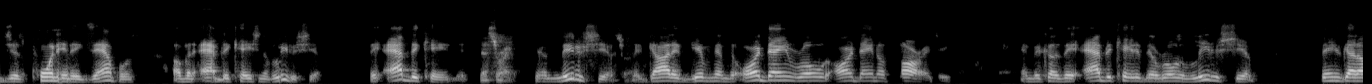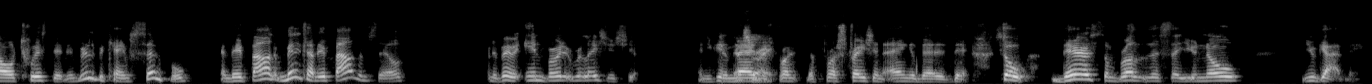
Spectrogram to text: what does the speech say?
just pointed examples of an abdication of leadership. They abdicated. That's right. Their leadership right. that God had given them the ordained role, ordained authority. And because they abdicated their role of leadership, things got all twisted. It really became sinful. And they found many times they found themselves in a very inverted relationship. And you can imagine right. the, fr- the frustration, anger that is there. So there's some brothers that say, you know, you got me.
